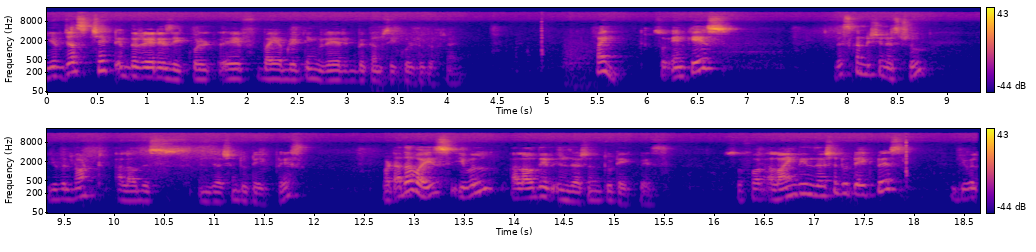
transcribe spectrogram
You have just checked if the rear is equal, if by updating rear it becomes equal to the front. Fine. So in case this condition is true, you will not allow this insertion to take place. But otherwise, you will allow the insertion to take place. So for allowing the insertion to take place, you will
